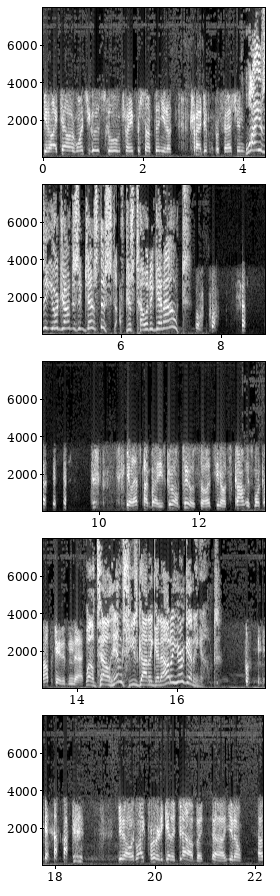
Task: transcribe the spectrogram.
You know, I tell her, once you go to school and train for something, you know, try a different profession. Why is it your job to suggest this stuff? Just tell her to get out. you know, that's my buddy's girl, too, so it's, you know, it's com it's more complicated than that. Well, tell him she's got to get out or you're getting out. yeah. You know, I'd like for her to get a job, but, uh, you know, uh,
